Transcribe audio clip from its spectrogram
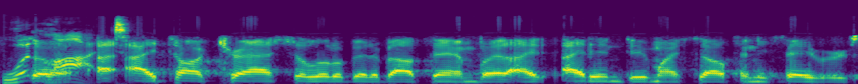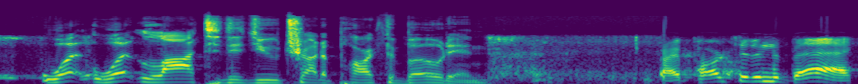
what so lot? I, I talked trash a little bit about them, but I, I didn't do myself any favors. what what lot did you try to park the boat in? I parked it in the back,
